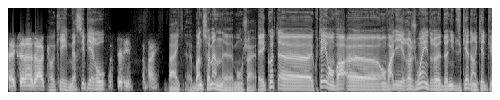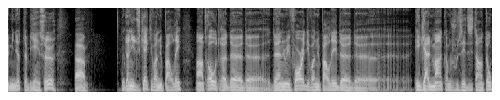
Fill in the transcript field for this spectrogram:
Excellent, Jacques. OK. Merci, Pierrot. Merci. Bye. Bye. Euh, bonne semaine, euh, mon cher. Écoute, euh, écoutez, on va, on va aller rejoindre Denis Duquet dans quelques minutes, bien sûr. Denis Duquet qui va nous parler, entre autres, de, de- de Henry Ford. Il va nous parler de, de- également, comme je vous ai dit tantôt,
